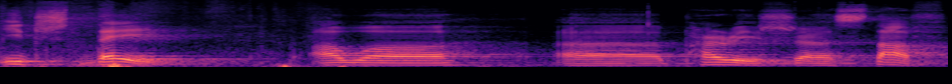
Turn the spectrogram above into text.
each day, our uh, parish uh, staff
